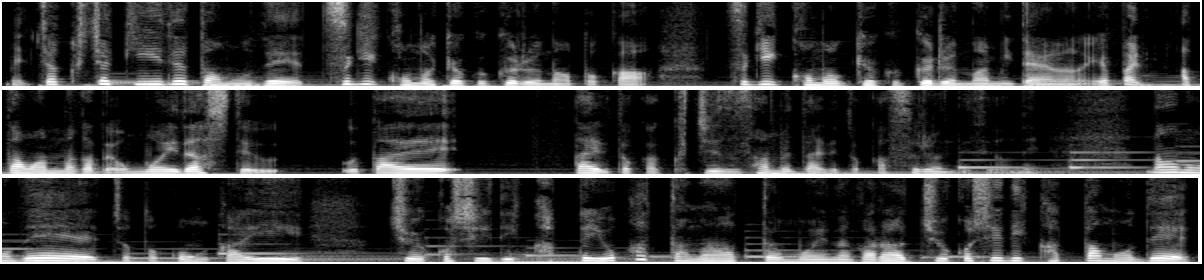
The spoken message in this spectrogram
めちゃくちゃ聴いてたので、次この曲来るなとか、次この曲来るなみたいな、やっぱり頭の中で思い出して歌えたりとか、口ずさめたりとかするんですよね。なので、ちょっと今回、中古 CD 買ってよかったなって思いながら、中古 CD 買ったので、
